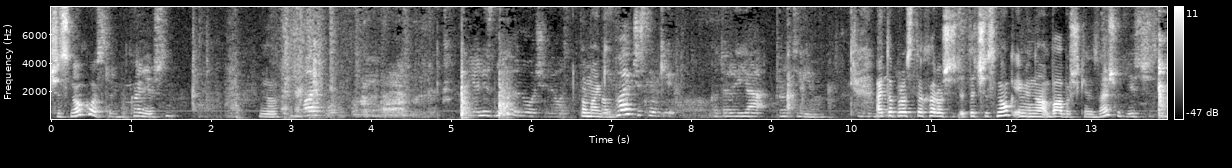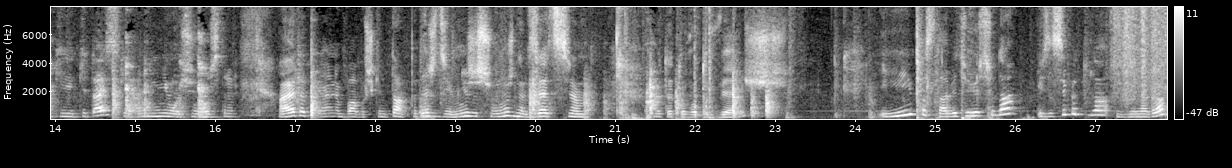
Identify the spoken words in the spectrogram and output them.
Чеснок острый? Конечно. Ну, Давай. Знаю, но очень острый. помоги. Бывают чесноки, которые я просто ем. Это просто хороший, это чеснок именно бабушкин. Знаешь, вот есть чесноки китайские, они не очень острые. А этот реально бабушкин. Так, подожди, мне же еще нужно взять эм, вот эту вот вещь и поставить ее сюда и засыпать туда виноград.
